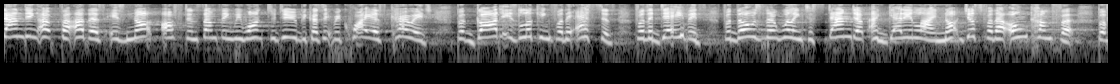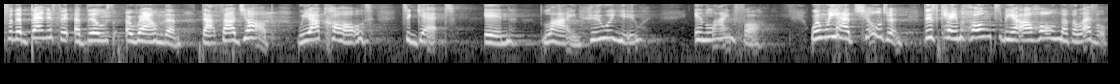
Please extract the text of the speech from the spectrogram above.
Standing up for others is not often something we want to do because it requires courage. But God is looking for the Esthers, for the Davids, for those that are willing to stand up and get in line, not just for their own comfort, but for the benefit of those around them. That's our job. We are called to get in line. Who are you in line for? When we had children, this came home to me at a whole nother level.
